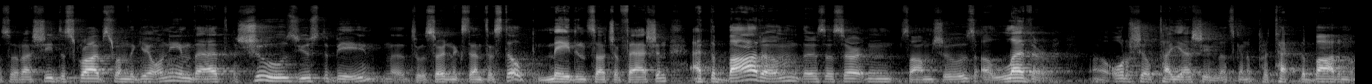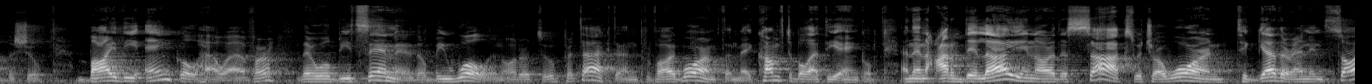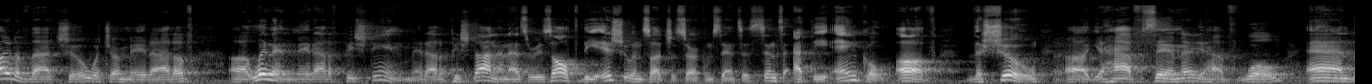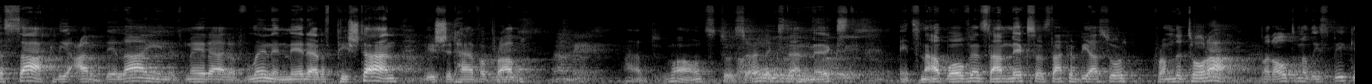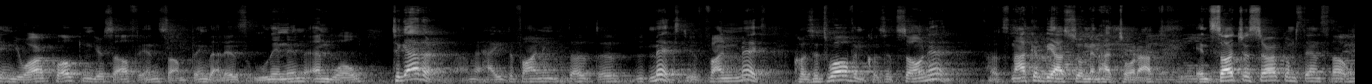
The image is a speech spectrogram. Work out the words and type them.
So Rashi describes from the Geonim that shoes used to be, uh, to a certain extent, they're still made in such a fashion. At the bottom, there's a certain, some shoes, a leather, uh, or shel tayashim, that's going to protect the bottom of the shoe. By the ankle, however, there will be semir, there'll be wool in order to protect and provide warmth and make comfortable at the ankle. And then ardelayin are the socks which are worn together and inside of that shoe, which are made out of uh, linen made out of pishtin, made out of pishtan, and as a result, the issue in such a circumstance is since at the ankle of the shoe, uh, you have semer, you have wool, and the sock, the ardelain, is made out of linen, made out of pishtan, you should have a problem. Uh, well, it's to a certain extent mixed. It's not woven, it's not mixed, so it's not going to be asur from the Torah. But ultimately speaking, you are cloaking yourself in something that is linen and wool together. I mean, how are you defining the, the mixed? You define mixed because it's woven, because it's sewn in. So it's not going to be asur min Torah. In such a circumstance, though.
